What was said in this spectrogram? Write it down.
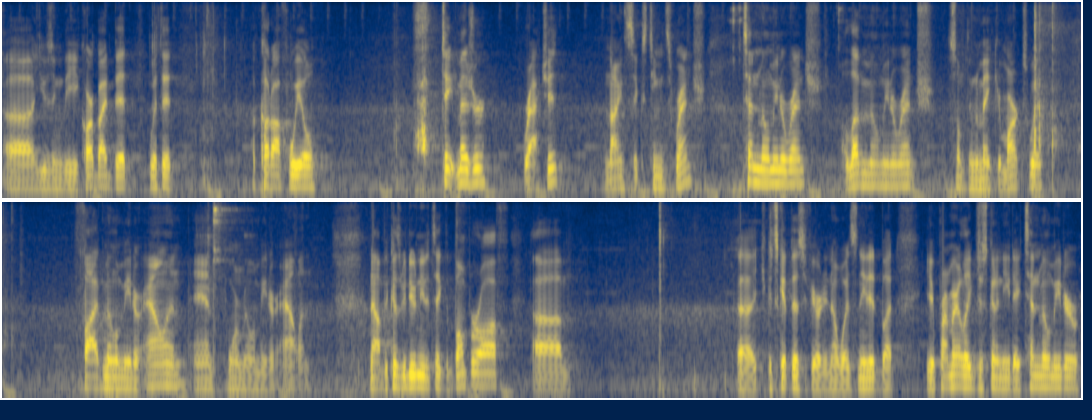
uh, using the carbide bit with it, a cutoff wheel, tape measure, ratchet, 9 16 wrench, 10 millimeter wrench, 11 millimeter wrench, something to make your marks with, 5 millimeter Allen, and 4 millimeter Allen. Now, because we do need to take the bumper off, um, uh, you could skip this if you already know what's needed, but you're primarily just going to need a 10 millimeter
